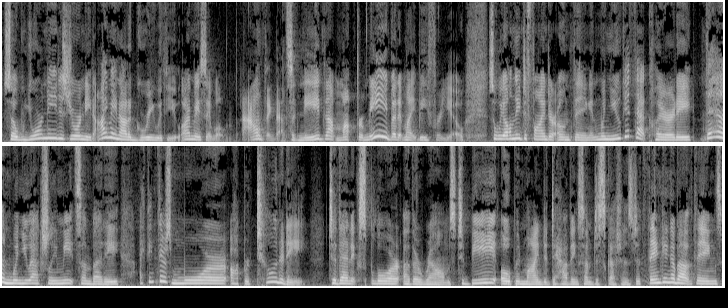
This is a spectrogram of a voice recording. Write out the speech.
So your need is your need. I may not agree with you. I may say, well. I don't think that's a need, not for me, but it might be for you. So we all need to find our own thing. And when you get that clarity, then when you actually meet somebody, I think there's more opportunity to then explore other realms, to be open minded to having some discussions, to thinking about things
